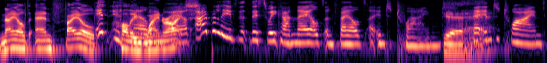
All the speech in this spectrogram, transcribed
Nailed and failed, It is Holly nailed and Wainwright. failed. I believe that this week our nails and fails are intertwined. Yeah. They're intertwined.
